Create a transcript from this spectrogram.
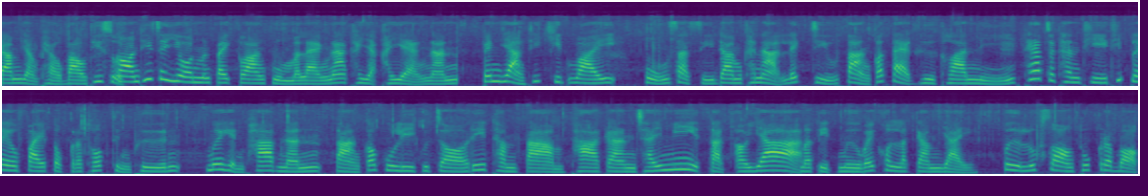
ดำอย่างแผ่วเบาที่สุด ก่อนที่จะโยนมันไปกลางกลุ่มแมลงหน้าขยะแขยงนั้น เป็นอย่างที่คิดไว้ ฝูงสัตว์สีดำขนาดเล็กจิ๋วต่างก็แตกคือคลานหนี แทบจะทันทีที่เปลวไฟตกกระทบถึงพื้น เมื่อเห็นภาพนั้น ต่างก็กุลีกุจอรีบทำตาม พากันใช้มีดตัดเอาหญ้ามาติดมือไว้คนละกำใหญ่ปืนลูกซองทุกกระบอก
